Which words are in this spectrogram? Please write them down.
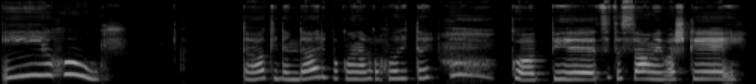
Іху. Так, ідемо далі, поки вона проходить той. Капець, це самий важкий.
